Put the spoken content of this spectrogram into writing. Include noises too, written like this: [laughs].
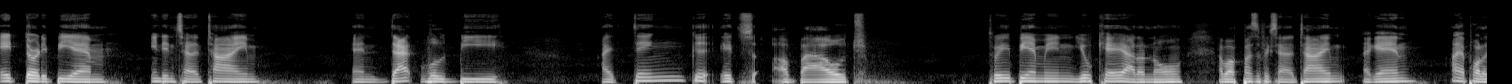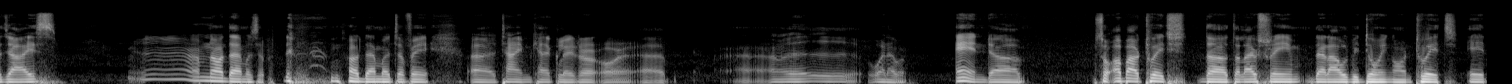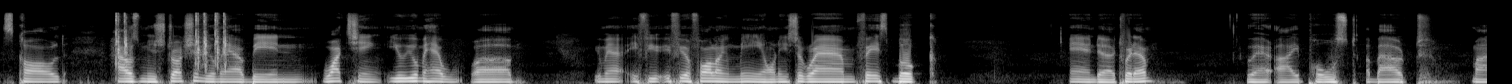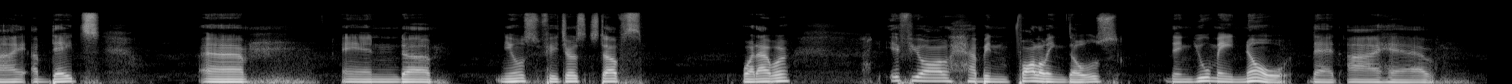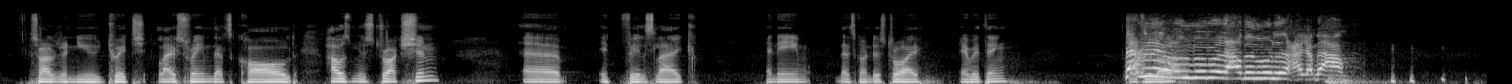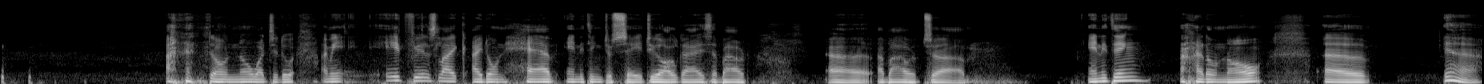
8:30 p.m. Indian Standard Time and that will be I think it's about 3 p.m. in UK I don't know about Pacific Standard Time again I apologize I'm not that much of [laughs] not that much of a uh, time calculator or uh, uh, whatever. And uh, so about Twitch, the the live stream that I will be doing on Twitch, it's called House Instruction. You may have been watching. You you may have uh, you may if you if you're following me on Instagram, Facebook, and uh, Twitter, where I post about my updates um, and uh, news features stuffs whatever. If you all have been following those then you may know that i have started a new twitch live stream that's called house instruction. Uh, it feels like a name that's going to destroy everything I don't know what to do. I mean, it feels like I don't have anything to say to y'all guys about uh, about uh, anything. [laughs] I don't know. Uh, yeah.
